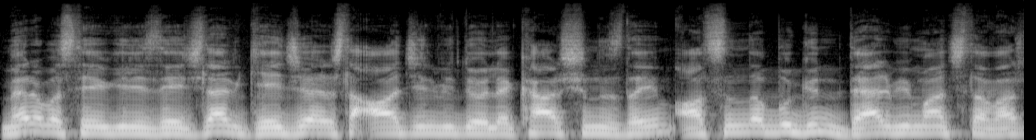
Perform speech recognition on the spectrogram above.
Merhaba sevgili izleyiciler. Gece yarısı acil video ile karşınızdayım. Aslında bugün derbi maç da var.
